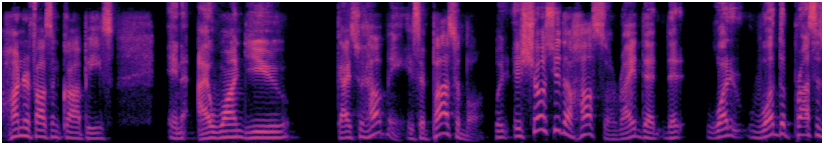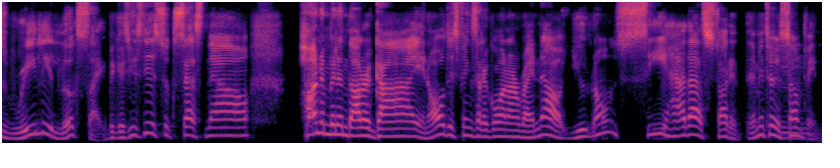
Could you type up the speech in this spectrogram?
100,000 copies. And I want you guys to help me. Is it possible? It shows you the hustle, right? That that what what the process really looks like because you see success now, hundred million dollar guy, and all these things that are going on right now. You don't see how that started. Let me tell you mm. something.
